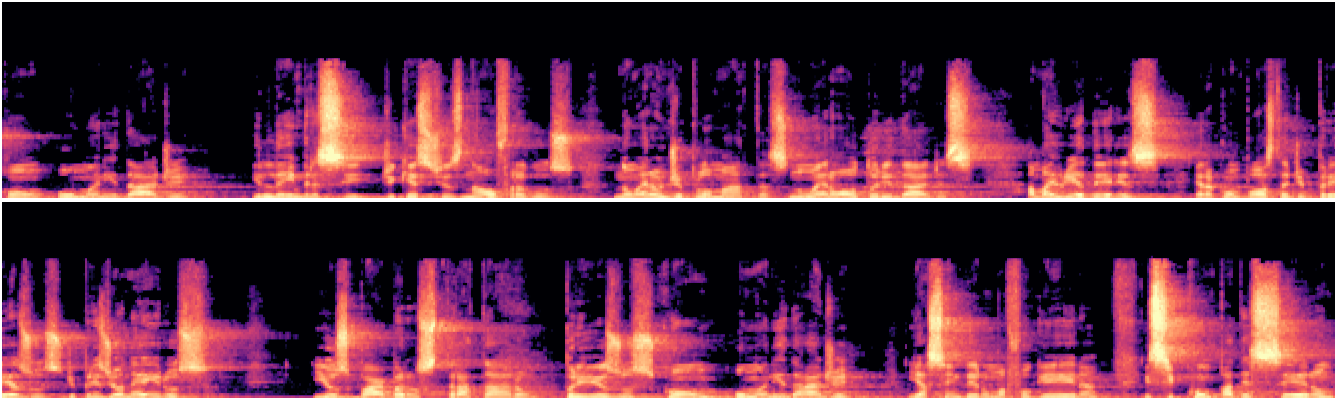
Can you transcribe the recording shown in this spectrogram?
com humanidade. E lembre-se de que estes náufragos não eram diplomatas, não eram autoridades. A maioria deles era composta de presos, de prisioneiros. E os bárbaros trataram presos com humanidade e acenderam uma fogueira e se compadeceram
